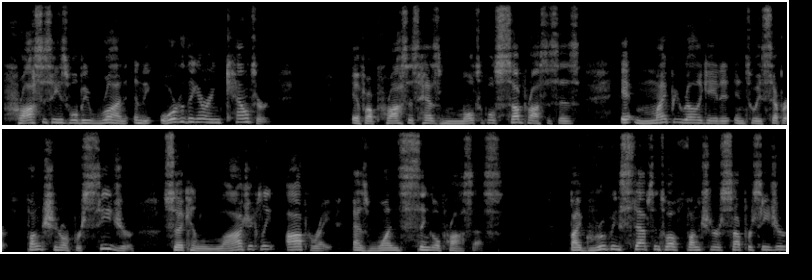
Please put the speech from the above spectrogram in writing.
Processes will be run in the order they are encountered. If a process has multiple subprocesses, it might be relegated into a separate function or procedure so it can logically operate as one single process. By grouping steps into a function or subprocedure,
